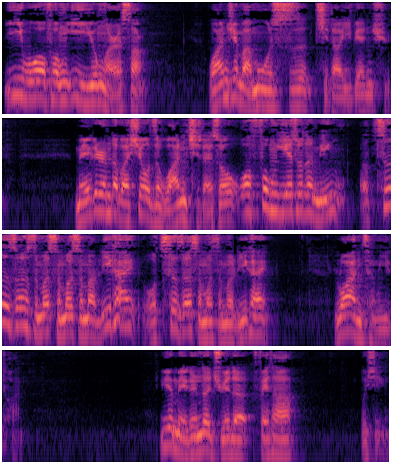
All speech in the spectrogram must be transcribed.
一窝蜂一拥而上，完全把牧师挤到一边去。每个人都把袖子挽起来，说：“我奉耶稣的名，我斥责什么什么什么离开，我斥责什么什么离开，乱成一团。”因为每个人都觉得非他不行，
